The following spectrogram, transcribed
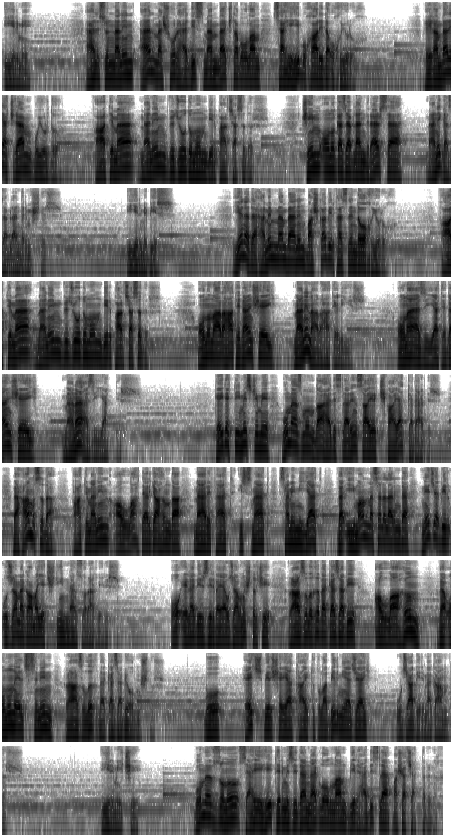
20. Əhl-i sünnənin ən məşhur hədis mənbə kitabı olan Səhihi Buxaridə oxuyuruq. Peyğəmbər Əkrəm buyurdu, Fatimə mənim vücudumun bir parçasıdır. Kim onu qəzəbləndirərsə, məni qəzəbləndirmişdir. 21. Yenə də həmin mənbənin başqa bir fəslində oxuyuruq. Fatimə mənim vücudumun bir parçasıdır. Onu narahat edən şey məni narahat eləyir. Ona əziyyət edən şey mənə əziyyətdir. Qeyd etdiyimiz kimi, bu məzmunda hədislərin sayı kifayət qədərdir və hamısı da Fatimənin Allah dərgahında mərifət, ismət, səmimiyyət və iman məsələlərində necə bir uca məqama yetişdiyindən soraq verir. O elə bir zirvəyə ucalmışdır ki, razılığı və qəzəbi Allahın və onun elçisinin razılıq və qəzəbi olmuşdur. Bu, heç bir şeyə tay tutula bilməyəcək uca bir məqamdır. 22. Bu mövzunu Səhihi Tirmizidə nəql olunan bir hədislə başa çatdırırıq.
